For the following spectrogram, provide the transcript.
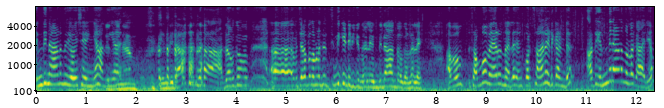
എന്തിനാണെന്ന് ചോദിച്ചു കഴിഞ്ഞാൽ നീ എന്തിനാ? അത് നമുക്ക് ചിലപ്പോൾ നമ്മൾ ചിന്തിക്കേണ്ടിയിരിക്കുന്നു അല്ലെ? എന്തിനാന്ന് തോന്നുന്നു അല്ലേ? അപ്പം സംഭവം വേറെ ഒന്നുമല്ല ഞങ്ങൾക്ക് കുറച്ച് സാധനം എടുക്കാണ്ട് അത് എന്തിനാണെന്നുള്ള കാര്യം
